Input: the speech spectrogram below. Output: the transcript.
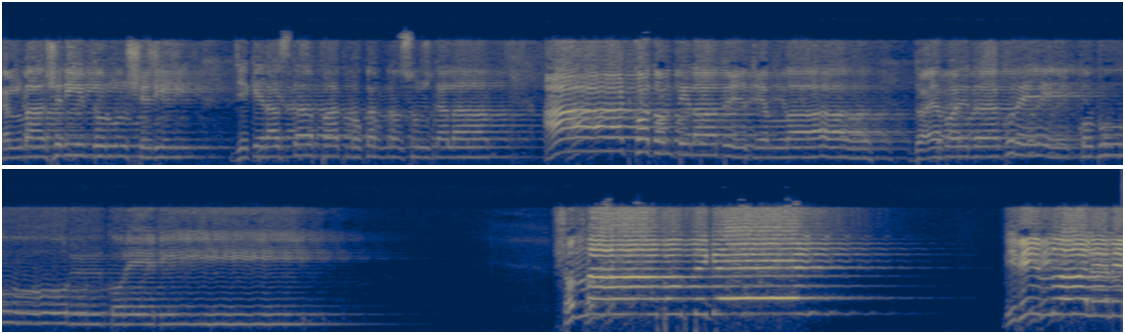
كلمة شريف درود شريف শরীফ জেকে রাস্তার পাক কালাম। আট কদম আল্লাহ দয়া করে কবুল করে নি। সন্ধ্যার পর থেকে বিভিন্ন আলেমে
